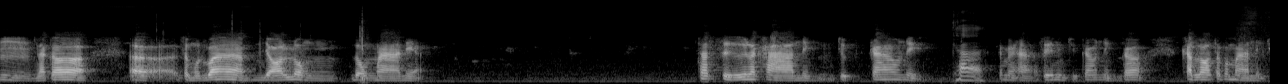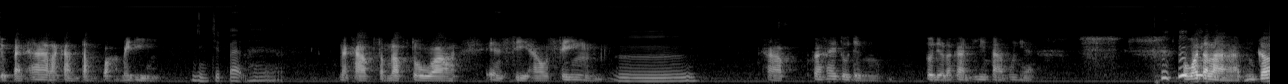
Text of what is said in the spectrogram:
อืม แล้วก็ เอ่อสมมุติว่าย้อนลงลงมาเนี่ย ถ้าซื้อราคาหนึ่งจุดเก้าหนึ่งค่ะ ใช่ไหมฮะ ซื้อหนึ่งจุดเก้าหนึ่งก็คัดลอสสักประมาณหนึ่งจุดแปดห้าละกันต่ำกว่าไม่ดีหนึ่งจุดแปดห้านะครับสำหรับตัว NC Housing อืม ครับ ก็ให้ตัวเด่นตัวเดียวแล้วกันที่ตามพวกเนี้ย เพราะว่าตลาดมันก็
